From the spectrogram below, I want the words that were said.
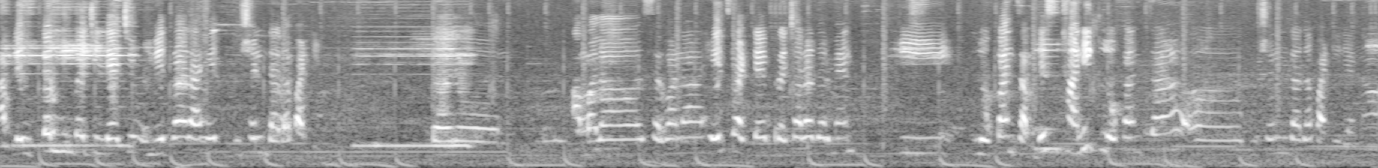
आपले उत्तर मुंबई जिल्ह्याचे उमेदवार आहेत भूषण दादा पाटील. तर आम्हाला सर्वांना हेच वाटतंय प्रचारादरम्यान की लोकांचा म्हणजे स्थानिक लोकांचा भूषण दादा पाटील यांना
